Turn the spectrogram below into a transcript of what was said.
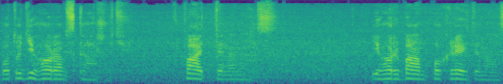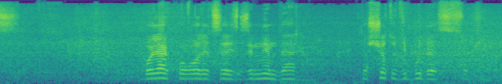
Бо тоді горам скажуть, впадьте на нас, і горбам покрийте нас. Бо як поводиться з земним деревом, то що тоді буде з сухим?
